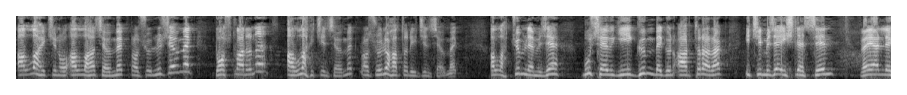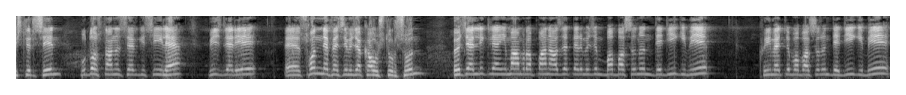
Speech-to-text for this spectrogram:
Allah için o. Allah'ı sevmek, Resulünü sevmek, dostlarını Allah için sevmek, Resulü hatırı için sevmek. Allah cümlemize bu sevgiyi gün be gün artırarak içimize işletsin ve yerleştirsin. Bu dostların sevgisiyle bizleri e, son nefesimize kavuştursun. Özellikle İmam Rabbani Hazretlerimizin babasının dediği gibi, kıymetli babasının dediği gibi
